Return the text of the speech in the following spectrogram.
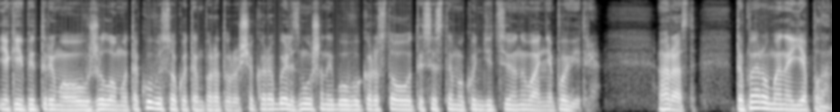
який підтримував у жилому таку високу температуру, що корабель змушений був використовувати систему кондиціонування повітря. Гаразд, тепер у мене є план.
